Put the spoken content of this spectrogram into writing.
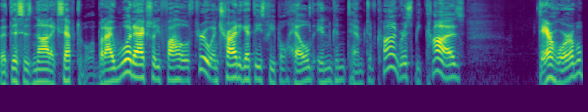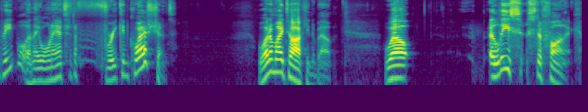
that this is not acceptable. But I would actually follow through and try to get these people held in contempt of Congress because they're horrible people and they won't answer the freaking questions. What am I talking about? Well, Elise Stefanik.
